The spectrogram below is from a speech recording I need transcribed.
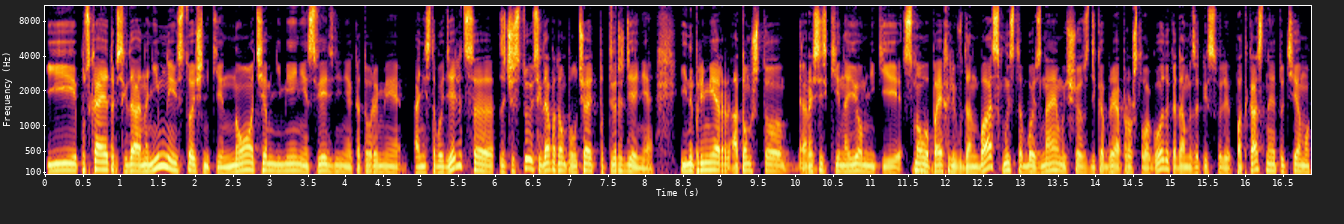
И пускай это всегда анонимные источники, но тем не менее сведения, которыми они с тобой делятся, зачастую всегда потом получают подтверждение. И, например, о том, что российские наемники снова поехали в Донбасс, мы с тобой знаем еще с декабря прошлого года, когда мы записывали подкаст на эту тему,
